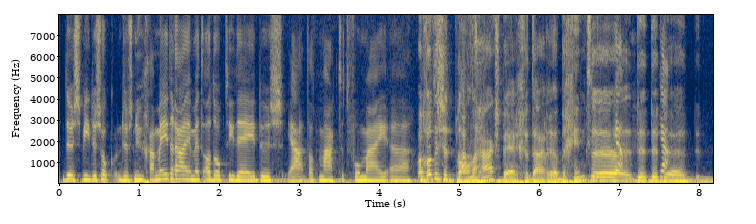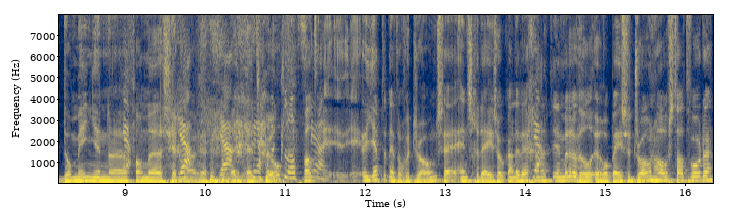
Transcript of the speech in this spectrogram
Dus wie dus ook dus nu gaan meedraaien met Adoptidee. Dus ja, dat maakt het voor mij... eh, Want wat is het plan? Prachtig. Haaksbergen, daar eh, begint eh, Ja. de, de, Ja. de, dominion eh, Ja. van zeg Ja. maar, het, het spul. klopt, Want je hebt het net over drones. Hè? Enschede is ook aan de weg aan het timmeren. Wil Europese drone-hoofdstad worden.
